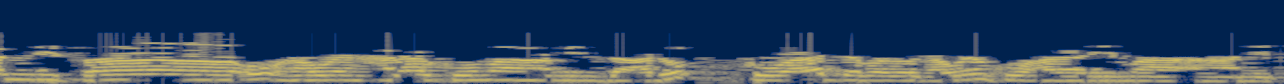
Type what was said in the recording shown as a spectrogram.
Annisaau haween xalaal kuuma aha min bacdu kuwa dabadood haweenkuu xalaali ma ahaanin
